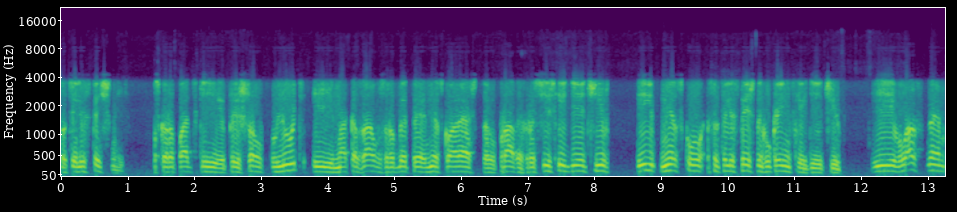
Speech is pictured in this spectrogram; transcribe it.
соціалістичний. Скоропадський прийшов у лють і наказав зробити низку арештів правих російських діячів і низку соціалістичних українських діячів. І власне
